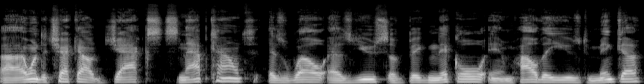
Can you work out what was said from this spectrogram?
Uh, I wanted to check out Jack's snap count as well as use of big nickel and how they used Minkah.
